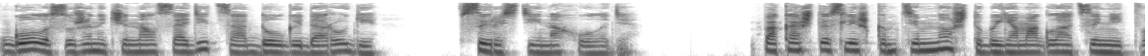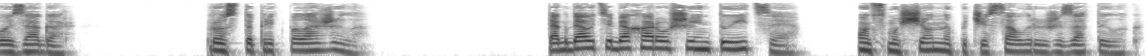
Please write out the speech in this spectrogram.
Голос уже начинал садиться от долгой дороги в сырости и на холоде. «Пока что слишком темно, чтобы я могла оценить твой загар. Просто предположила. Тогда у тебя хорошая интуиция. Он смущенно почесал рыжий затылок.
